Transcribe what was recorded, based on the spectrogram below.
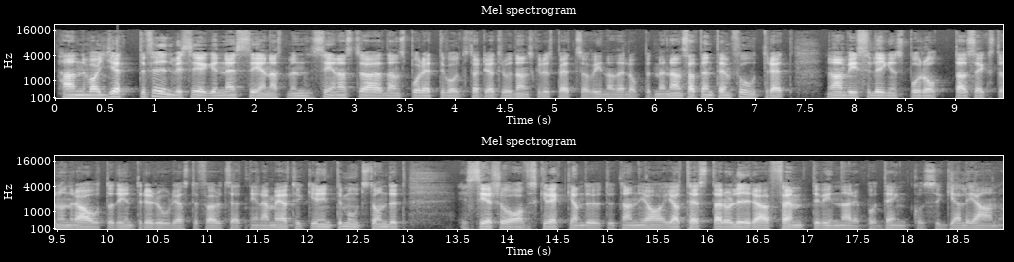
Han var jättefin vid segern näst senast, men senast så hade han spår 1 i voltstart. Jag trodde han skulle spetsa och vinna det loppet, men han satte inte en fot rätt. Nu har han visserligen spår 8, 1600 out och det är inte de roligaste förutsättningarna, men jag tycker inte motståndet ser så avskräckande ut, utan jag, jag testar att lira 50 vinnare på Denkos Galliano.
